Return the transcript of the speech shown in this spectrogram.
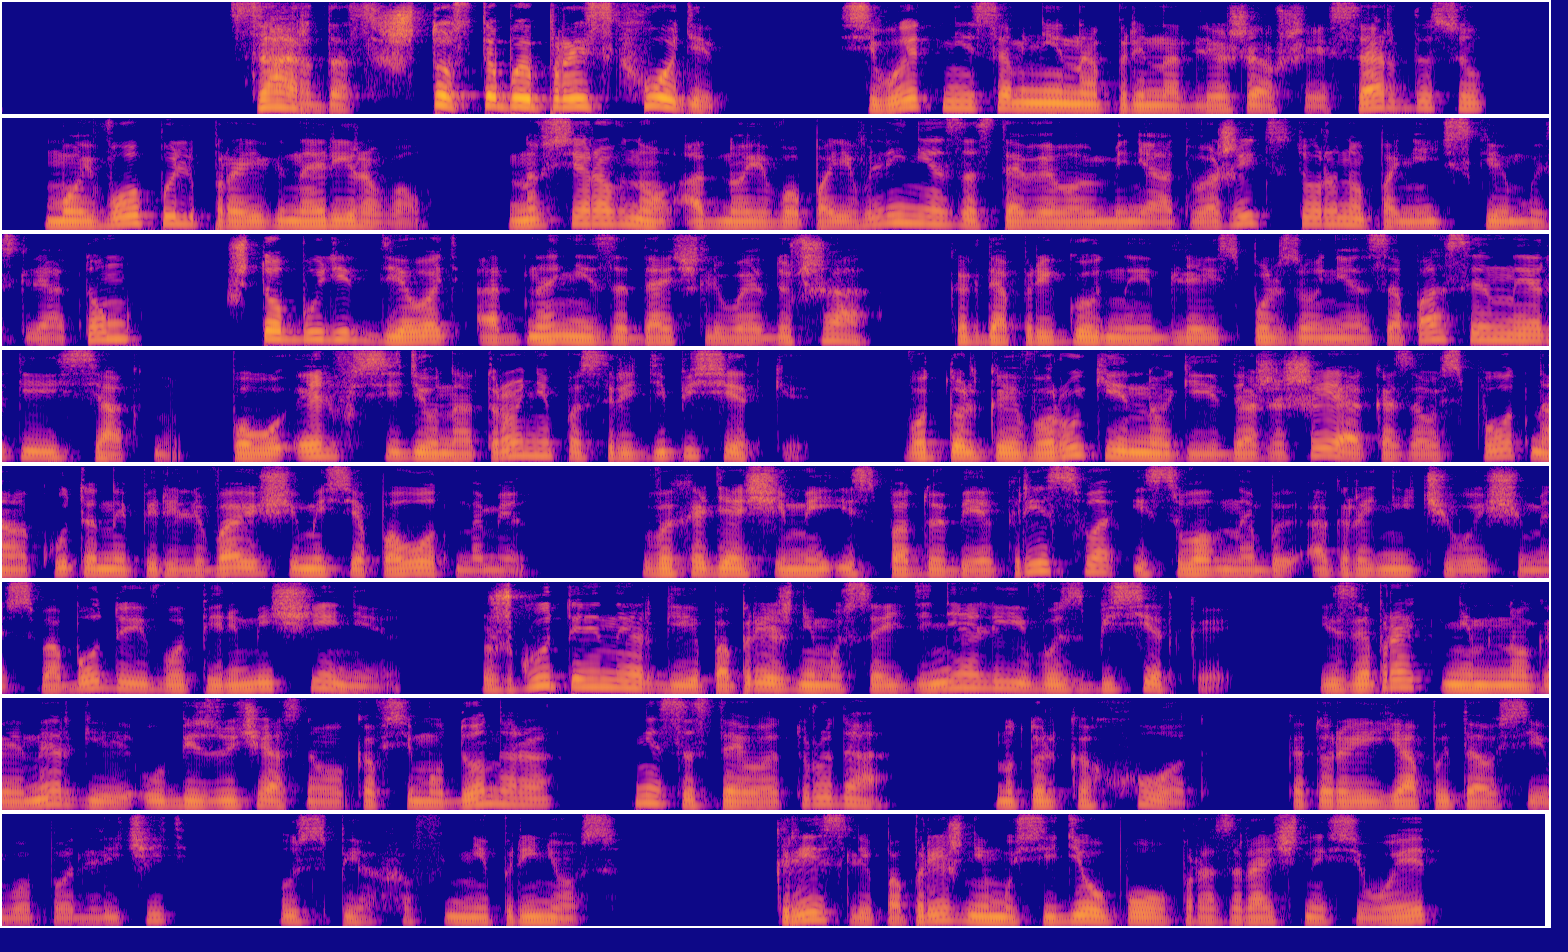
«Сардас, что с тобой происходит?» Силуэт, несомненно принадлежавший Сардасу, мой вопль проигнорировал. Но все равно одно его появление заставило меня отложить в сторону панические мысли о том, что будет делать одна незадачливая душа, когда пригодные для использования запасы энергии сякнут. Полуэльф сидел на троне посреди беседки. Вот только его руки и ноги и даже шея оказалась плотно окутаны переливающимися полотнами, выходящими из подобия кресла и словно бы ограничивающими свободу его перемещения. Жгуты энергии по-прежнему соединяли его с беседкой, и забрать немного энергии у безучастного ко всему донора не составило труда, но только ход, которые я пытался его подлечить, успехов не принес. В кресле по-прежнему сидел полупрозрачный силуэт,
